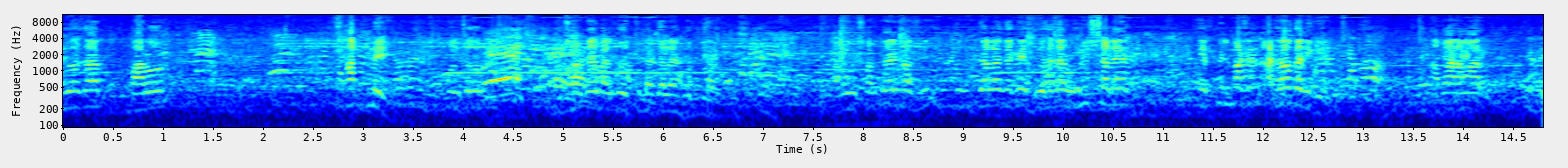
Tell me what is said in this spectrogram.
দু হাজার বারোর সাত মে পঞ্চগড় সরকারি বালিকা উচ্চ বিদ্যালয়ে ভর্তি হয়। এবং সরকারি বিদ্যালয় থেকে দুই হাজার উনিশ সালের এপ্রিল মাসের আঠারো তারিখে আবার আমার পূর্ব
